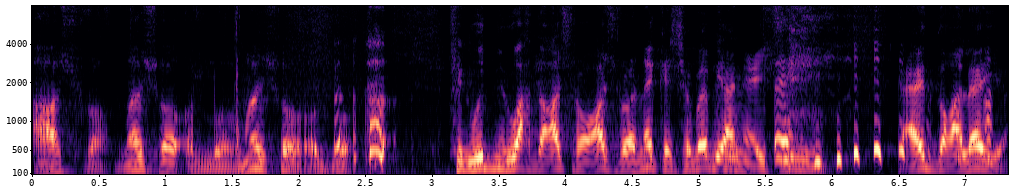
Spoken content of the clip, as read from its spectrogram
عشرة. ما شاء الله ما شاء الله. في الودن الواحدة عشرة وعشرة هناك يا شباب يعني عشرين. عدوا عليا.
